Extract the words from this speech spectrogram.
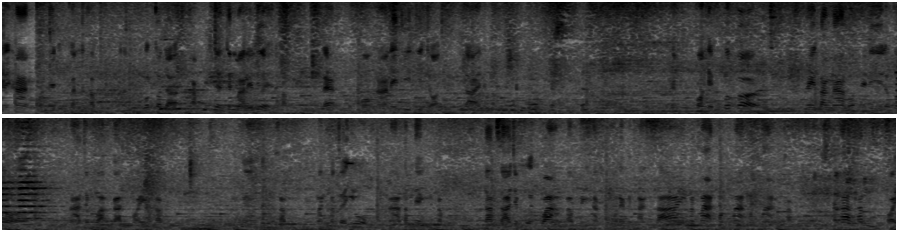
ในห้างมาให้ดูกันนะครับรถก็จะขับเคลื่อนขึ้นมาเรื่อยๆนะครับ และมองหาในที่ที่จอดได้นะครับพอเห็นปุ๊บก็ให้ตั้งหน้ารถให้ดีแล้วก็หาจังหวะการถอยนะครับอ่าดูนะครับ มันก็จะโยกหาตำแหน่งนะครับ ด้านซ้ายจะเปิดกว้างครับไม่หักพวงมาลัยไปทางซ้ายมากๆมากๆมากๆครับ ถ้าท่านถอย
